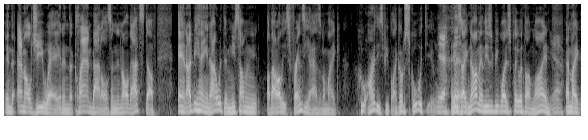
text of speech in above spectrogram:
in the MLG way and in the clan battles and in all that stuff, and I'd be hanging out with him and he's telling me about all these friends he has, and I'm like. Who are these people? I go to school with you. Yeah. And he's like, no, man, these are people I just play with online. Yeah. And like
